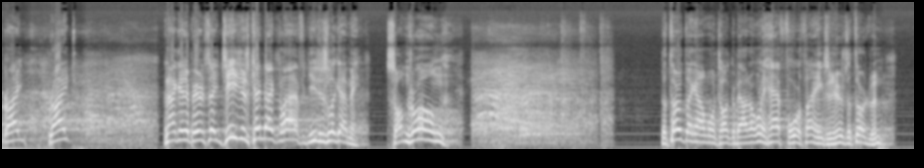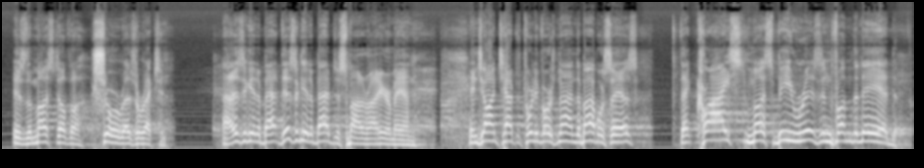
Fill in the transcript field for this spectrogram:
Right? Right? And I get up here and say, Jesus came back to life, and you just look at me. Something's wrong. The third thing I want to talk about, I only have four things, and here's the third one, is the must of a sure resurrection. Now, this will, get a this will get a Baptist smiling right here, man. In John chapter 20, verse 9, the Bible says that Christ must be risen from the dead.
